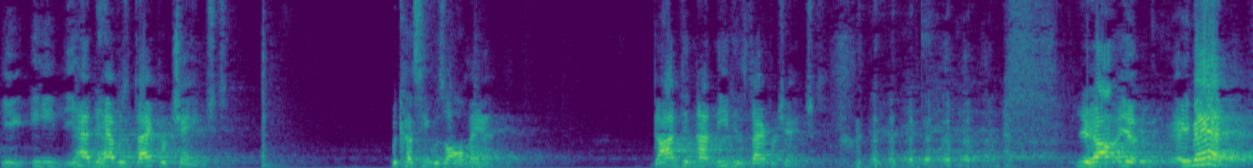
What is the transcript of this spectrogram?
He he had to have his diaper changed because he was all man. God did not need his diaper changed. yeah, yeah, amen.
